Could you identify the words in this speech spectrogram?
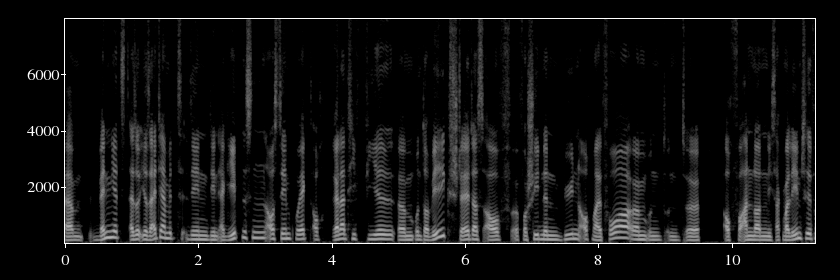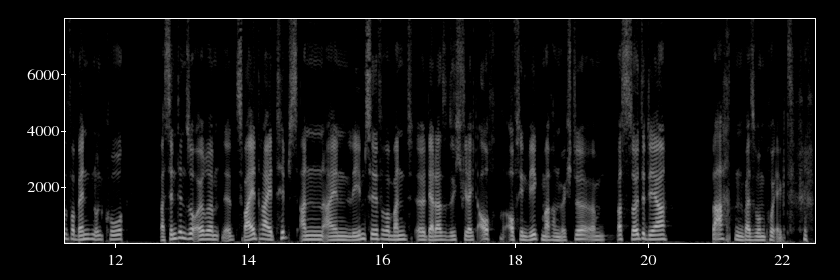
Ähm, wenn jetzt, also ihr seid ja mit den, den Ergebnissen aus dem Projekt auch relativ viel ähm, unterwegs, stellt das auf äh, verschiedenen Bühnen auch mal vor ähm, und, und äh, auch vor anderen, ich sag mal, Lebenshilfeverbänden und Co. Was sind denn so eure äh, zwei, drei Tipps an einen Lebenshilfeverband, äh, der da sich vielleicht auch auf den Weg machen möchte? Ähm, was sollte der beachten bei so einem Projekt?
